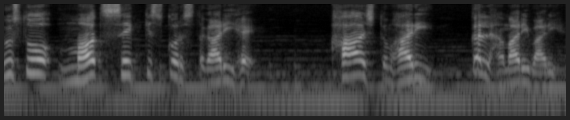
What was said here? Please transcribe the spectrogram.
दोस्तों, मौत से किसको रिश्तेदारी है? आज तुम्हारी, कल हमारी बारी है।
